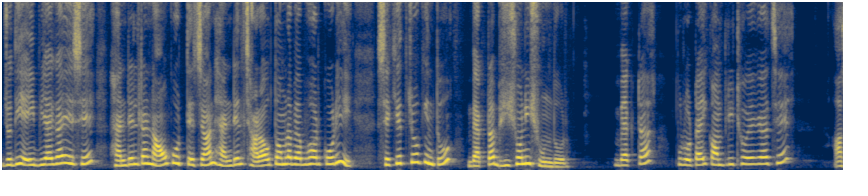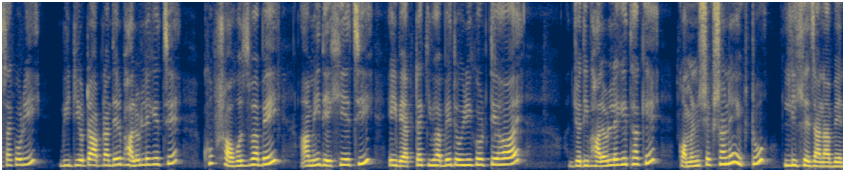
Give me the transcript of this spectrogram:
যদি এই জায়গায় এসে হ্যান্ডেলটা নাও করতে চান, হ্যান্ডেল ছাড়াও তো আমরা ব্যবহার করি, সেক্ষেত্রেও কিন্তু ব্যাগটা ভীষণই সুন্দর। ব্যাগটা পুরোটাই কমপ্লিট হয়ে গেছে। আশা করি ভিডিওটা আপনাদের ভালো লেগেছে। খুব সহজভাবেই আমি দেখিয়েছি এই ব্যাগটা কীভাবে তৈরি করতে হয়। যদি ভালো লেগে থাকে কমেন্ট সেকশানে একটু লিখে জানাবেন।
